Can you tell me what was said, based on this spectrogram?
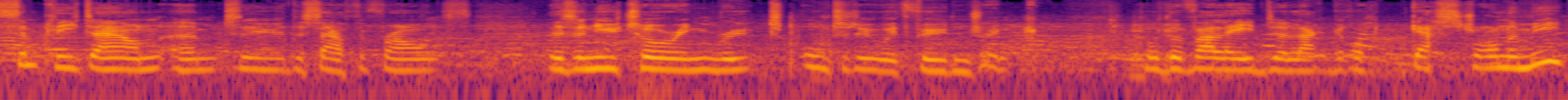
simply down um, to the south of France. There's a new touring route all to do with food and drink called the Vallée de la Gastronomie.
